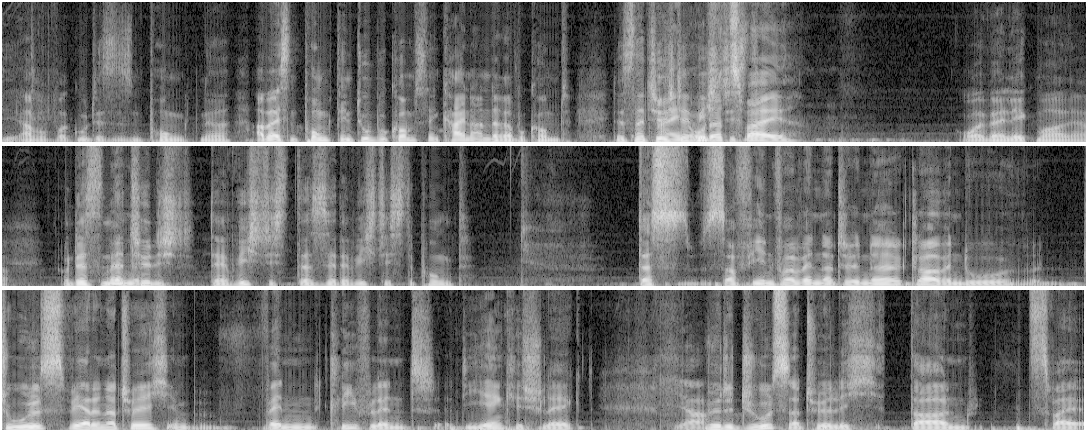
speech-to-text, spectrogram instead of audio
Die, aber gut, das ist ein Punkt, ne? Aber es ist ein Punkt, den du bekommst, den kein anderer bekommt. Das ist natürlich Ein der oder wichtigste. zwei. Oh, überleg mal, ja. Und das ist Wenn- natürlich der wichtigste, das ist ja der wichtigste Punkt. Das ist auf jeden Fall, wenn natürlich, ne, klar, wenn du Jules wäre natürlich, wenn Cleveland die Yankees schlägt, Ja. würde Jules natürlich da ein- zwei,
